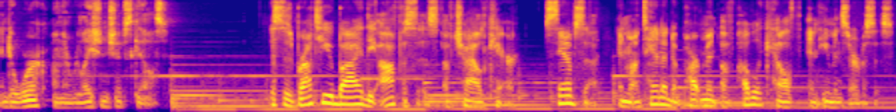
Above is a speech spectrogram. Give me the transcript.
and to work on their relationship skills. This is brought to you by the Offices of Child Care, SAMHSA, and Montana Department of Public Health and Human Services.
